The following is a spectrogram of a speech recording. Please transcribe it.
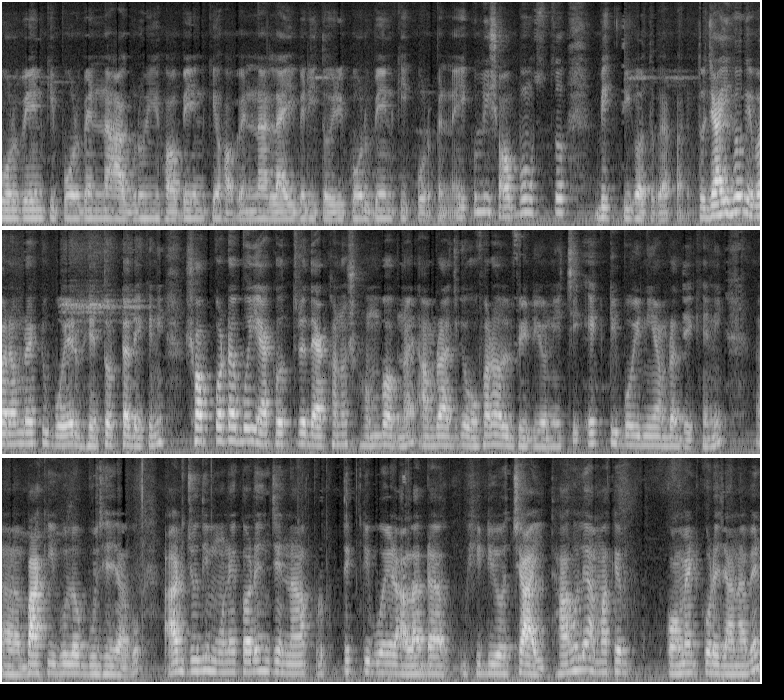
পড়বেন কি পড়বেন না, আগ্রহী হবেন কি হবেন না, লাইব্রেরি তৈরি করবেন কি করবেন না, এগুলি সমস্ত ব্যক্তিগত ব্যাপার। তো যাই হোক, এবার আমরা একটু বইয়ের ভেতরটা দেখে নিই। সবকটা বই একত্রে দেখানো সম্ভব নয়। আমরা আজকে ওভারঅল ভিডিও নিচ্ছি। একটি বই নিয়ে আমরা দেখে নিই। বাকিগুলো বুঝে যাব। আর যদি মনে করেন যে না, প্রত্যেকটি বইয়ের আলাদা ভিডিও চাই, তাহলে আমাকে কমেন্ট করে জানাবেন।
